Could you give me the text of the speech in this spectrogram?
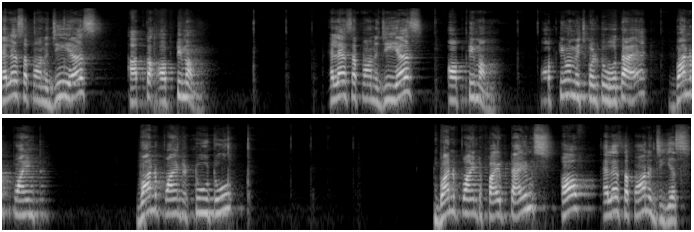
L S upon G S आपका optimum L S upon G S optimum optimum equal to होता है one point one point two to one point five times of L S upon G S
